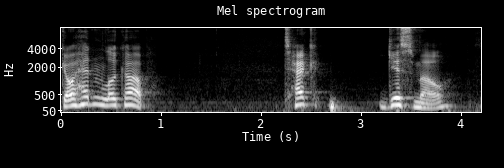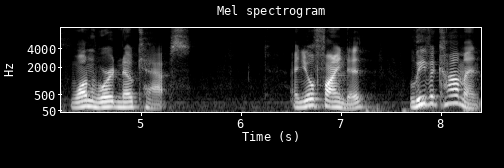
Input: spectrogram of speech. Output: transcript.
go ahead and look up Tech Gizmo, one word, no caps, and you'll find it. Leave a comment.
